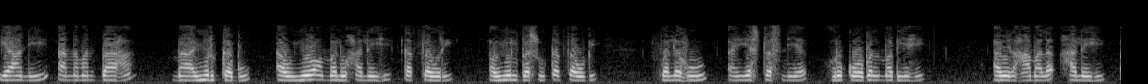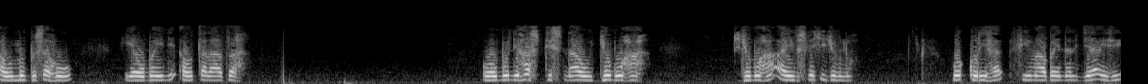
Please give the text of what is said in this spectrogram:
yaani anna man baaxa maa yurkabu aw yu'malu alayhi kathawri aw yulbasu kathawbi fa lahu an yastasniya rukoobal mabiixi aw il amala alayhi aw lubsahu yawmayni aw talaata wa mu ni hastisnaaw jumuha jumuha ay bis la ci jublu wa kuriha fi ma bayna al jaisi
